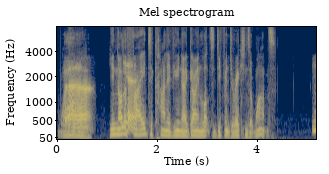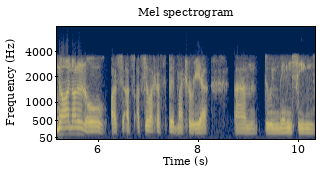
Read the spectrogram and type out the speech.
Wow. Uh, You're not yeah. afraid to kind of, you know, go in lots of different directions at once. No, not at all. I, I, I feel like I've spent my career um, doing many things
